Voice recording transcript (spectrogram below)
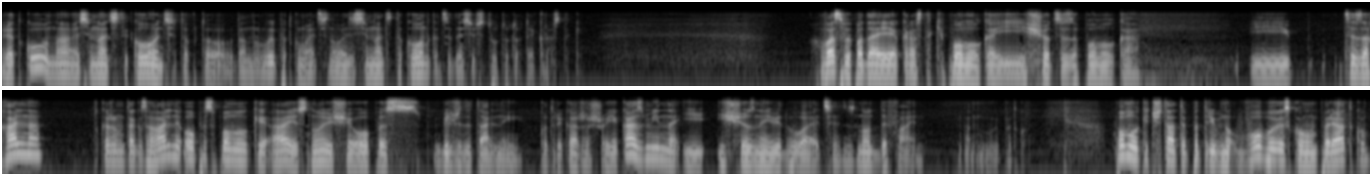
рядку на 17 й колонці. Тобто, в даному випадку мається на увазі 17 та колонка, це десь ось тут, тут якраз таки. У вас випадає якраз таки помилка. І що це за помилка? І це загальна скажімо так, загальний опис помилки, а існує ще опис більш детальний, котрий каже, що яка змінна і і що з нею відбувається. It's not defined в даному випадку. Помилки читати потрібно в обов'язковому порядку,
